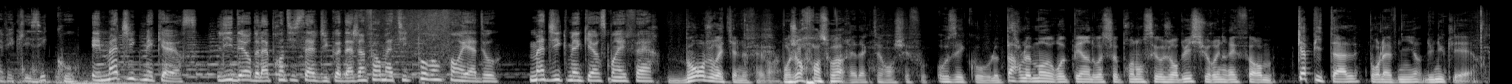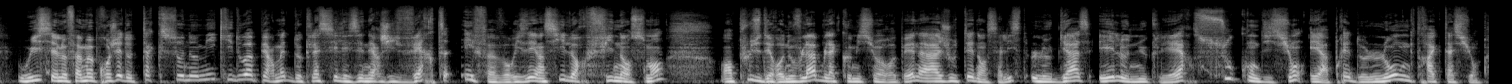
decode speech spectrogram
avec les échos. Et Magic Makers, leader de l'apprentissage du codage informatique pour enfants et ados. magicmakers.fr. Bonjour Étienne Lefebvre. Bonjour François. Rédacteur en chef aux échos. Le Parlement européen doit se prononcer aujourd'hui sur une réforme capitale pour l'avenir du nucléaire. Oui, c'est le fameux projet de taxonomie qui doit permettre de classer les énergies vertes et favoriser ainsi leur financement. En plus des renouvelables, la Commission européenne a ajouté dans sa liste le gaz et le nucléaire sous condition et après de longues tractations.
